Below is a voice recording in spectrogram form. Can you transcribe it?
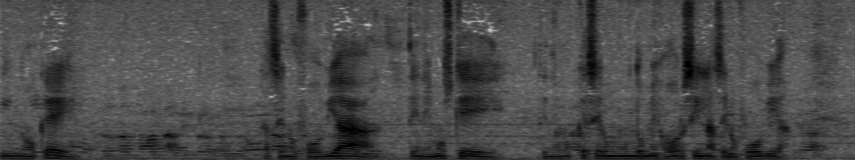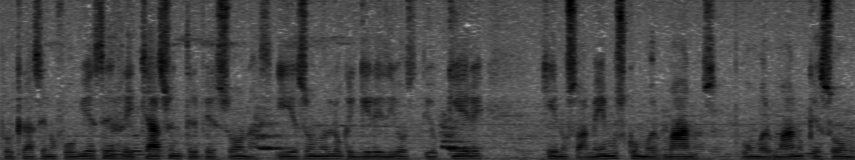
y no que la xenofobia tenemos que tenemos que ser un mundo mejor sin la xenofobia porque la xenofobia es el rechazo entre personas y eso no es lo que quiere Dios. Dios quiere que nos amemos como hermanos, como hermanos que somos.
